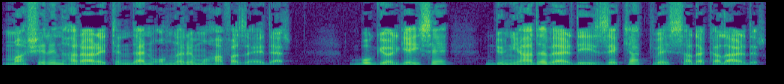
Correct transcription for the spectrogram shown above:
Mahşerin hararetinden onları muhafaza eder. Bu gölge ise dünyada verdiği zekat ve sadakalardır.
